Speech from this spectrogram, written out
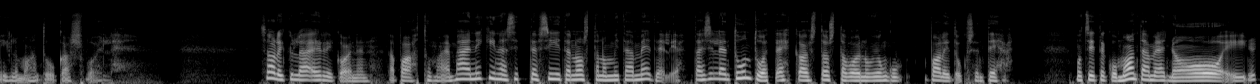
ilmaantuu kasvoille se oli kyllä erikoinen tapahtuma. Ja mä en ikinä sitten siitä nostanut mitään meteliä. Tai silleen tuntuu, että ehkä olisi tosta voinut jonkun valituksen tehdä. Mutta sitten kun mä oon tämmöinen, no ei nyt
